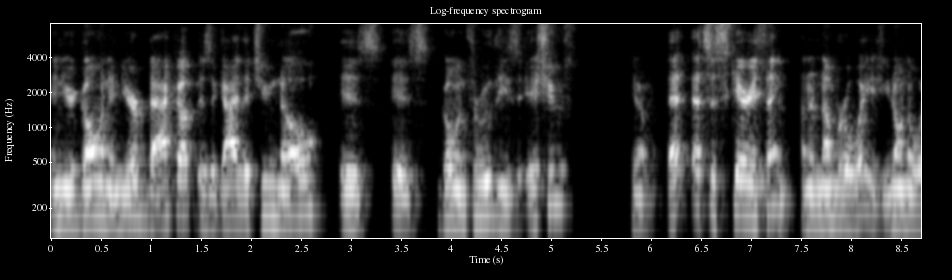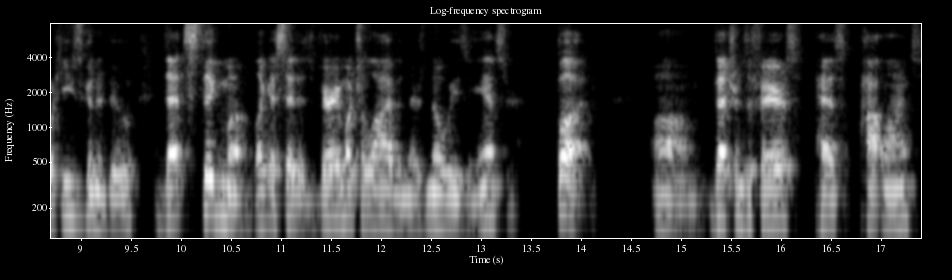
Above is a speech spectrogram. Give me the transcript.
and you're going and your backup is a guy that you know is is going through these issues you know that, that's a scary thing in a number of ways. You don't know what he's going to do. That stigma like i said is very much alive and there's no easy answer. But um, veterans affairs has hotlines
